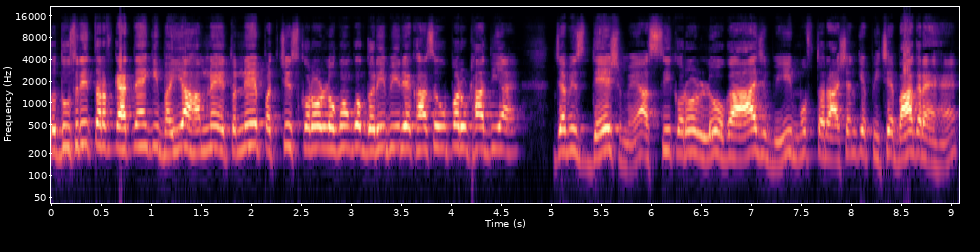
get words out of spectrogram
तो दूसरी तरफ़ कहते हैं कि भैया, हमने इतने 25 करोड़ लोगों को गरीबी रेखा से ऊपर उठा दिया है। जब इस देश में 80 करोड़ लोग आज भी मुफ़्त राशन के पीछे भाग रहे हैं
